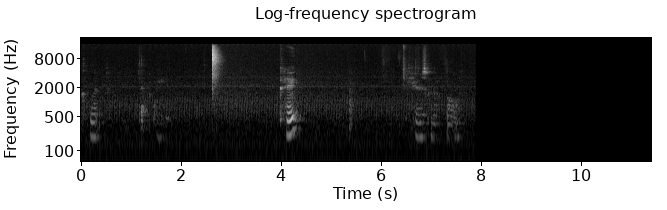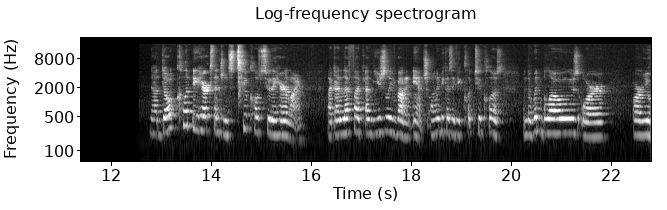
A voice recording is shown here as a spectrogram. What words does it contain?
clip that way. Okay. Hair's gonna Now don't clip your hair extensions too close to the hairline. Like I left like I usually leave about an inch, only because if you clip too close, when the wind blows or or you're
